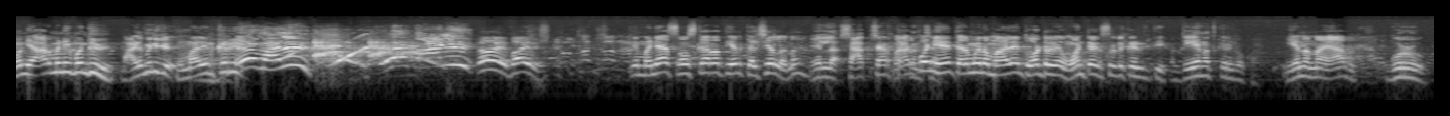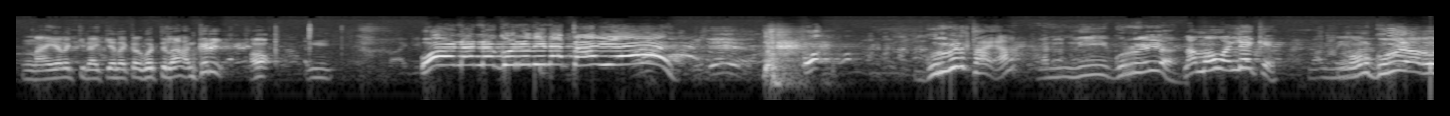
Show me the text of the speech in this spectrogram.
ಮೊನ್ನೆ ಯಾರ ಮನೆಗೆ ಬಂದೀವಿ? ಮಾಳಿ ಮನಿಗೆ. ಮಾಳಿನ ಕರಿ. ಏ ಮಾಳಿ! ಓಯ್ ಬಾಯ್ ನಿಮ್ಮ ಮನ್ಯಾಗ ಸಂಸ್ಕಾರ ಅಂತ ಏನು ಕಲ್ಸಿಲ್ಲನ ಇಲ್ಲ ಸಾಕ್ಷಾತ್ ಮಾಡ್ಕೊಂಡು ಏನು ತೆರಮಗನ ಮಾಳೆ ಅಂತ ಒಟ್ರೆ ಒಂಟೆ ಹೆಸರು ಕರಿತಿ? ಅಂತ ಏನಂತ ಕರಿಬೇಕು? ಏನನ್ನ ಯಾರು? ಗುರು. ನಾ ಏನಕ್ಕಿ ನಾಕಿ ಏನಕ್ಕ ಗೊತ್ತಿಲ್ಲ? ಹಂಕರಿ. ಓ. ನನ್ನ ಗುರುವಿನ ತಾಯಿಯೇ! ಓ. ಗುರುವಿನ ತಾಯ? ನೀ ಗುರು ಇಲ್ಲ. ನಮ್ಮವ್ವ ಅಲ್ಲೇಕೆ? ಅವನು ಗುರು ಯಾರು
